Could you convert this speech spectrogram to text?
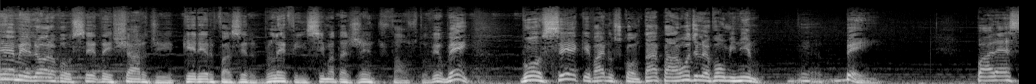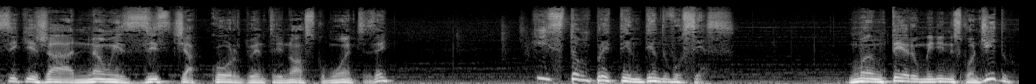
É melhor você deixar de querer fazer blefe em cima da gente, Fausto, viu bem? Você é que vai nos contar para onde levou o menino. É, bem, parece que já não existe acordo entre nós como antes, hein? O que estão pretendendo vocês? Manter o menino escondido?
